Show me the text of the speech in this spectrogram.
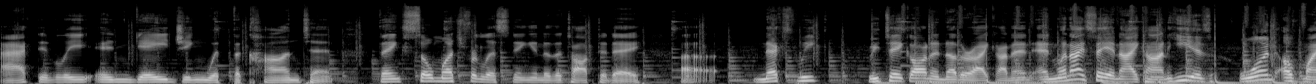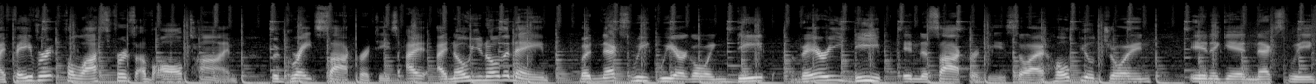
actively engaging with the content. Thanks so much for listening into the talk today. Uh, next week, we take on another icon. And, and when I say an icon, he is one of my favorite philosophers of all time, the great Socrates. I, I know you know the name, but next week we are going deep, very deep into Socrates. So I hope you'll join in again next week.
